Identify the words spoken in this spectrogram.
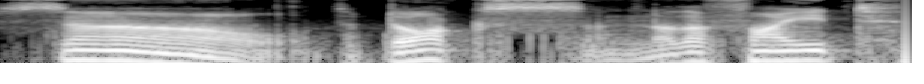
So, the docks, another fight.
